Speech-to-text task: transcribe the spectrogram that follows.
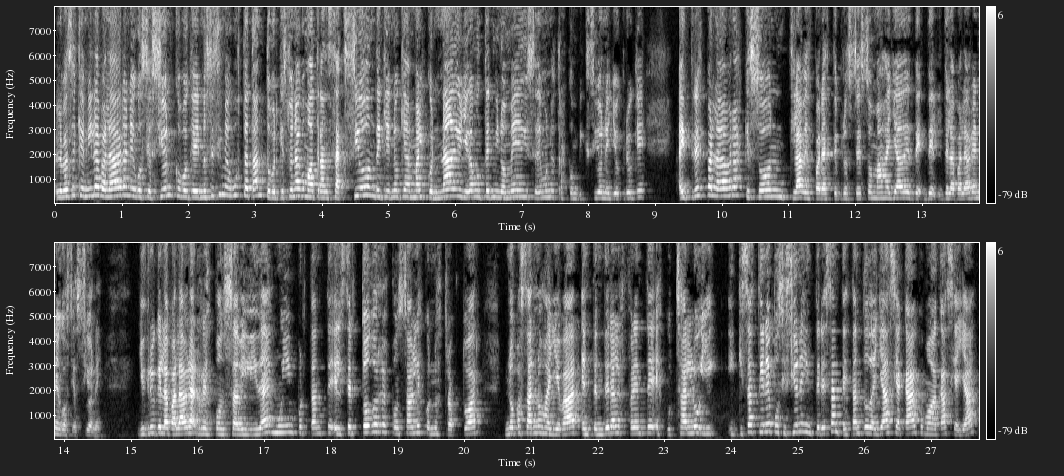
Lo que pasa es que a mí la palabra negociación como que no sé si me gusta tanto porque suena como a transacción de que no quedas mal con nadie, llegamos a un término medio y cedemos nuestras convicciones. Yo creo que hay tres palabras que son claves para este proceso más allá de, la palabra negociaciones. Yo creo que la palabra responsabilidad es muy importante, el ser todos responsables con nuestro actuar, no pasarnos a llevar, entender al frente, escucharlo y, y quizás tiene posiciones interesantes, tanto de allá hacia acá como de acá hacia allá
